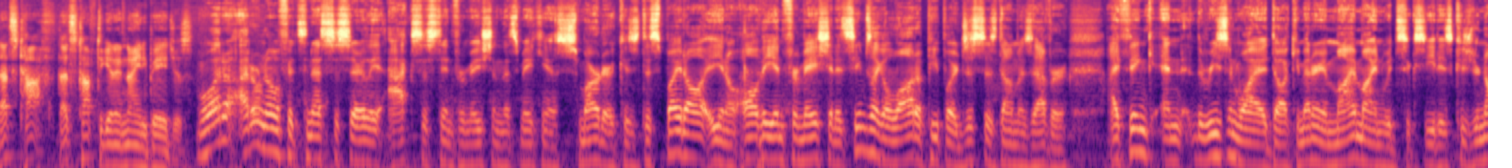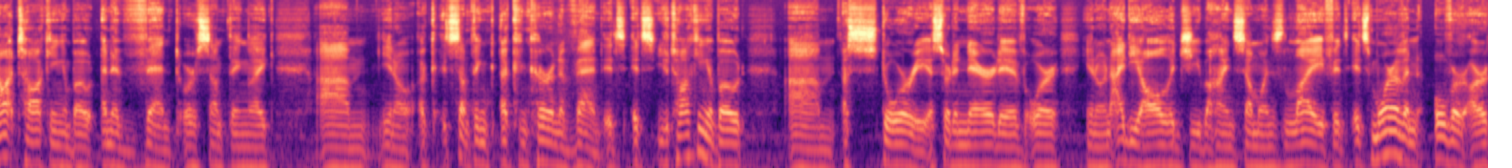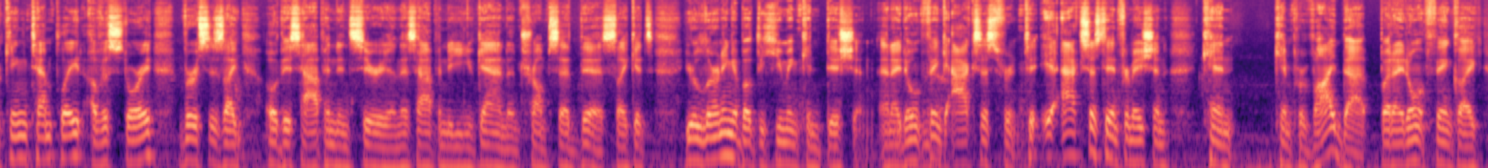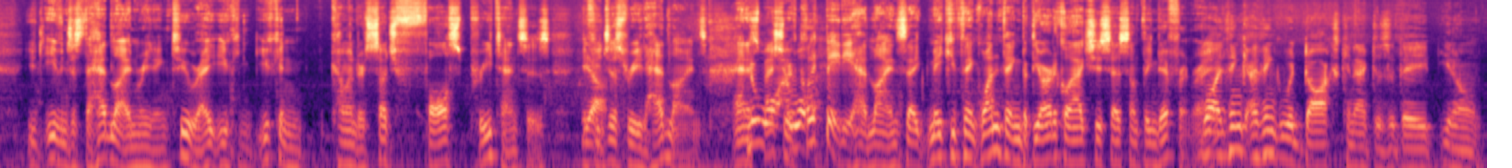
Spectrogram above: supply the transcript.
that's tough. That's tough to get in 90 pages. Well, I don't, I don't know if it's necessarily access to information that's making us smarter. Because despite all you know, all the information, it seems like a lot of people are just as dumb as ever. I think, and the reason why a documentary, in my mind, would succeed is because you're not talking about an event or something like, um, you know, a, something a concurrent event. It's it's you're talking about um, a story, a sort of narrative, or you know, an ideology behind someone's life. It, it's more of an overarching template of a story versus like, oh, this happened in Syria and this happened in Uganda and Trump said this. Like, it's you're learning about the human condition, and I don't think access for to, access to information can can provide that, but I don't think like you, even just the headline reading too, right? You can you can come under such false pretenses if Yeah. you just read headlines, and No, well, especially with well- clickbaity headlines that make you think one thing, but the article actually says something different, right? Well, I think I think what docs connect is that they, you know,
